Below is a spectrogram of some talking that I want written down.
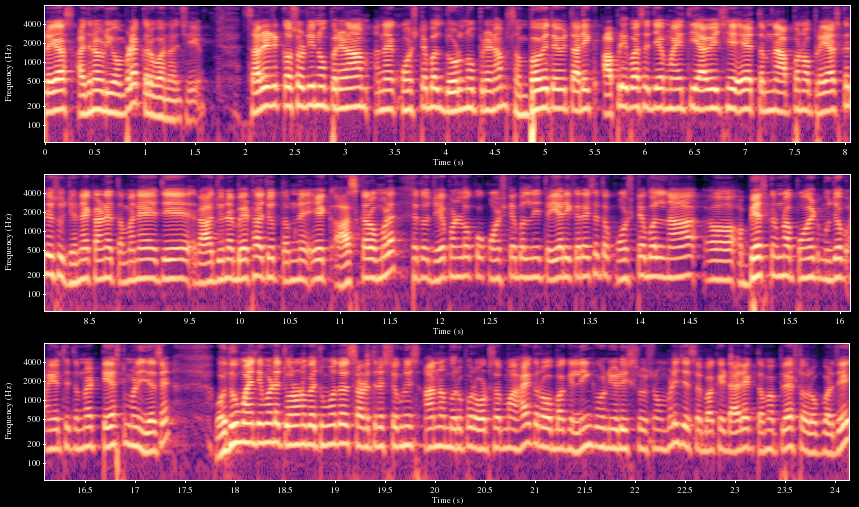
પ્રયાસ આજના વિડીયોમાં આપણે કરવાના છીએ. શારીરિક કસોટીનું પરિણામ અને કોન્સ્ટેબલ દોડનું પરિણામ સંભવિત એવી તારીખ આપણી પાસે જે માહિતી આવી છે, એ તમને આપવાનો પ્રયાસ કરીશું, જેને કારણે તમને જે રાહ જોઈને બેઠા છો, તમને એક હાશકારો મળે. તો જે પણ લોકો કોન્સ્ટેબલની તૈયારી કરે છે, તો કોન્સ્ટેબલના અભ્યાસક્રમના પોઈન્ટ મુજબ અહીંયાથી તમને ટેસ્ટ મળી જશે. વધુ માહિતી માટે ચોરાણું બે ચુમ્મોતેર સાડત્રીસ ઓગણીસ આ નંબર ઉપર વોટ્સઅપમાં હાઈ કરો, બાકી લિંક વીડિયો ડિસ્ક્રિપ્શનમાં મળી જશે. બાકી ડાયરેક્ટ તમે પ્લે સ્ટોર ઉપર જઈ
